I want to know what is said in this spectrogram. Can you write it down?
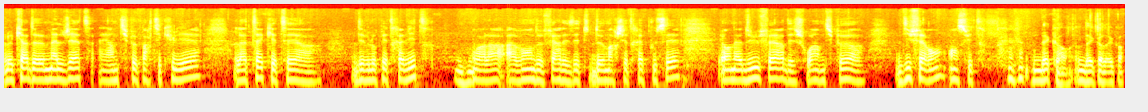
Le cas de Meljet est un petit peu particulier. La tech était développer très vite, mhm. voilà, avant de faire des études de marché très poussées. Et on a dû faire des choix un petit peu euh, différents ensuite. d'accord, d'accord, d'accord.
